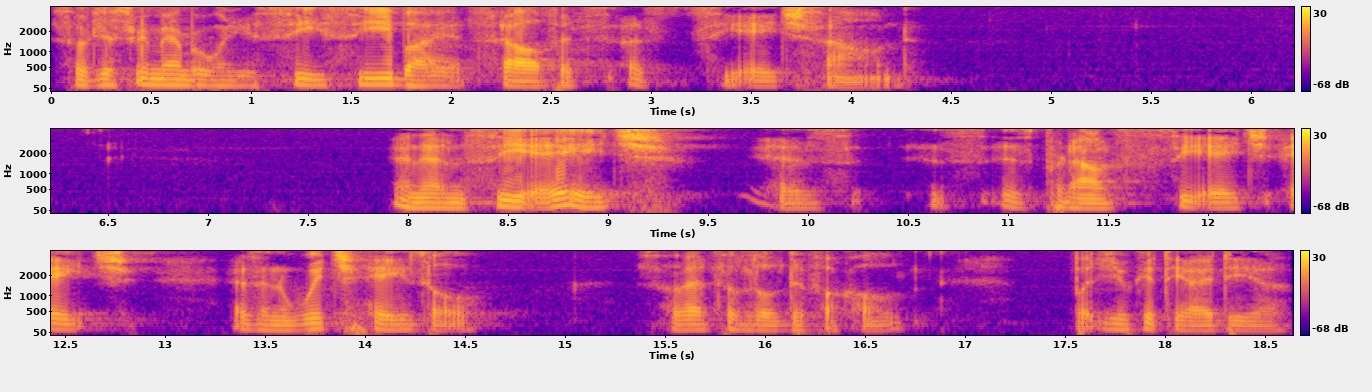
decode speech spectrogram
So just remember when you see C by itself, it's a CH sound. And then CH is, is, is pronounced CHH, as in witch hazel. So that's a little difficult, but you get the idea.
